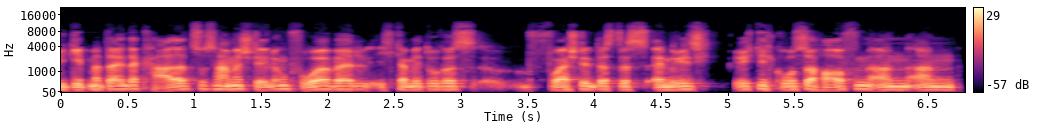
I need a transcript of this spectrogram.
Wie geht man da in der Kaderzusammenstellung vor? Weil ich kann mir durchaus vorstellen, dass das ein richtig, großer Haufen an, an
